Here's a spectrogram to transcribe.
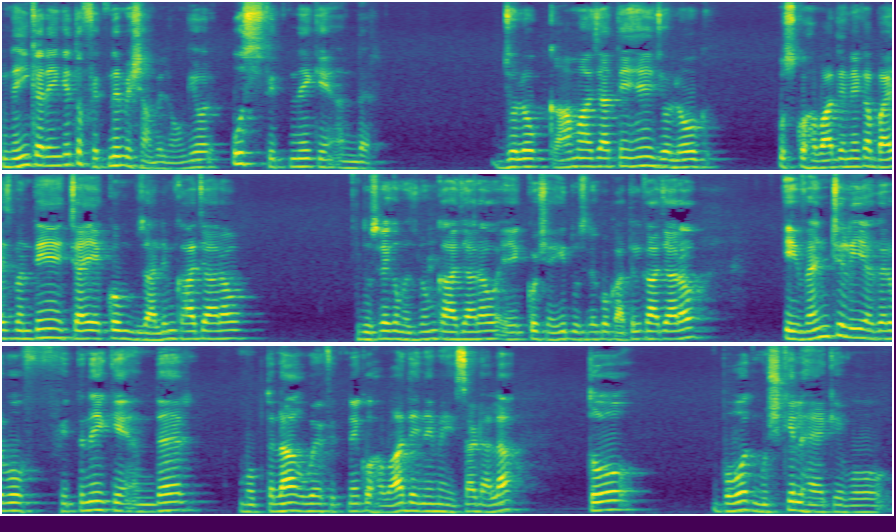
नहीं करेंगे तो फितने में शामिल होंगे और उस फितने के अंदर जो लोग काम आ जाते हैं, जो लोग उसको हवा देने का बायस बनते हैं, चाहे एक को जालिम कहा जा रहा हो, दूसरे को मजलूम कहा जा रहा हो, एक को शहीद, दूसरे को कातिल कहा जा रहा हो इवेंचुअली अगर वो फितने के अंदर मुबतला हुए, फितने को हवा देने में हिस्सा डाला तो बहुत मुश्किल है कि वो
